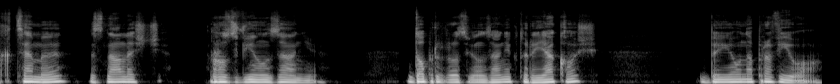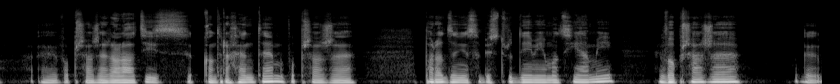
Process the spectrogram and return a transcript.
chcemy znaleźć rozwiązanie, dobre rozwiązanie, które jakoś by ją naprawiło e, w obszarze relacji z kontrahentem, w obszarze poradzenia sobie z trudnymi emocjami, w obszarze e,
